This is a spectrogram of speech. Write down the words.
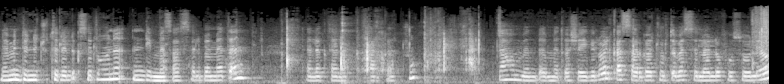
ለምን ድንቹ ትልልቅ ስለሆነ እንዲመሳሰል በመጠን ተለቅ ተለቅ አድርጋችሁ አሁን በመጥበሻ ይግሏል። ቀስ አድርጋችሁ እርጥበት ስላለው ፎሶሊያው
